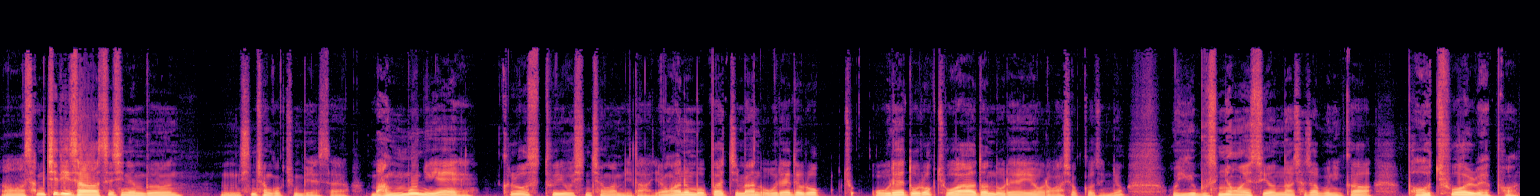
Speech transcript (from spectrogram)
어, 3724 쓰시는 분 음, 신청곡 준비했어요. 막문위의 Close to You 신청합니다. 영화는 못 봤지만 오래도록 조, 오래도록 좋아하던 노래예요라고 하셨거든요. 어, 이게 무슨 영화에 쓰였나 찾아보니까 Virtual Weapon.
